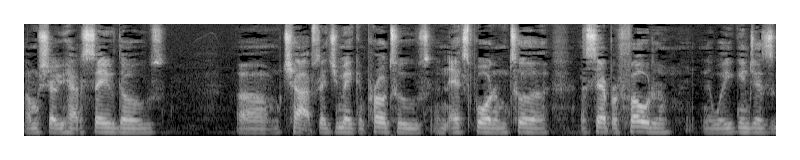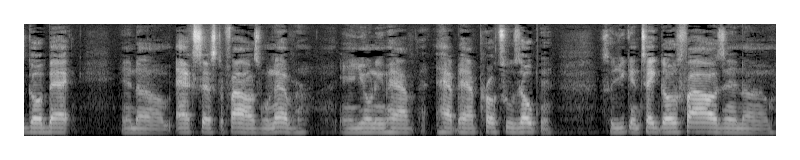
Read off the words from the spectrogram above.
gonna show you how to save those um, chops that you make in Pro Tools and export them to a, a separate folder, where you can just go back and um, access the files whenever, and you don't even have have to have Pro Tools open. So you can take those files and um,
